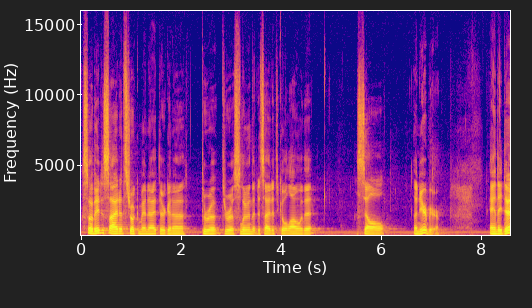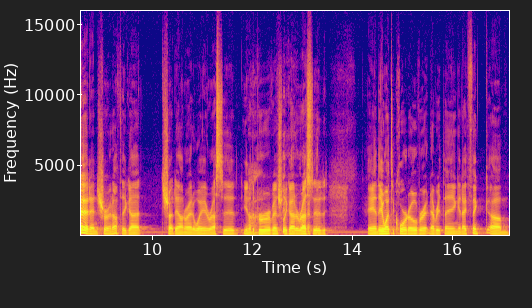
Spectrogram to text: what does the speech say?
So they decided, stroke of midnight, they're gonna through a through a saloon that decided to go along with it, sell a near beer, and they did, and sure enough, they got shut down right away, arrested. You know, the brewer eventually got arrested, and they went to court over it and everything. And I think, um,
